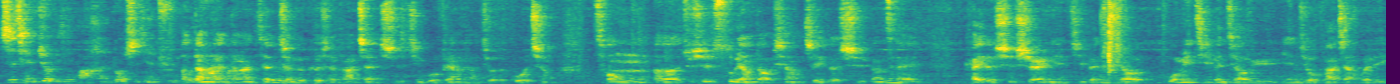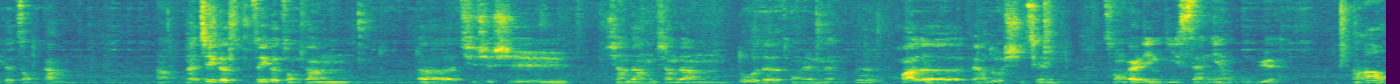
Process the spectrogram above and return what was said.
之前就已经花很多时间去啊，当然当然，在整个课程发展是经过非常非常久的过程。从呃，就是素养导向，这个是刚才开的是十二年基本教国民基本教育研究发展会的一个总纲啊。那这个这个总纲，呃，其实是相当相当多的同仁们嗯花了非常多时间，从二零一三年五月啊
